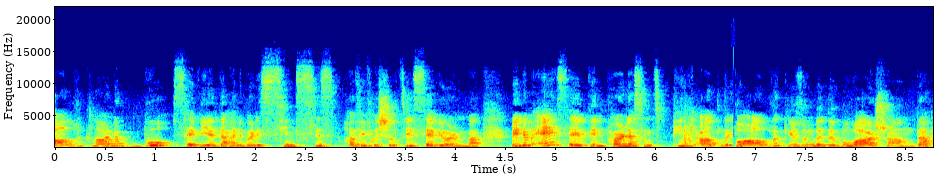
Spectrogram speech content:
allıklarda bu seviyede hani böyle simsiz hafif ışıltıyı seviyorum ben. Benim en sevdiğim Pearlescent Pink adlı bu allık. Yüzümde de bu var şu anda.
